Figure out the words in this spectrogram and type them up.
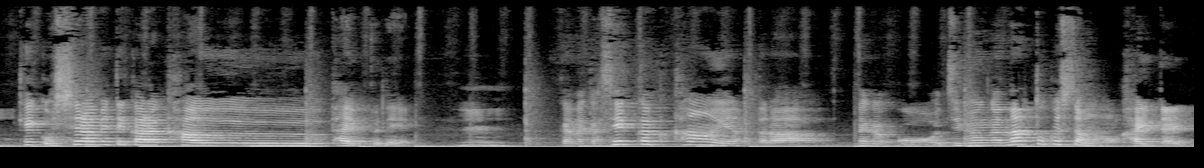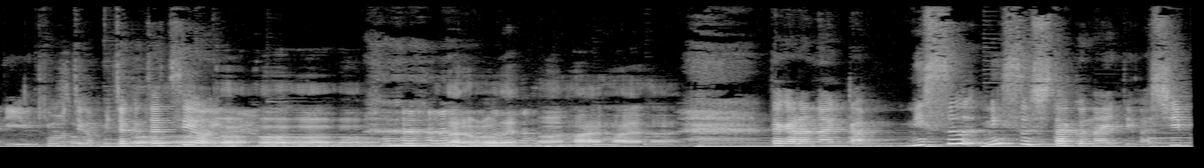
うん結構調べてから買うタイプでうん。なんかせっかく買うんやったらなんかこう自分が納得したものを買いたいっていう気持ちがめちゃくちゃ強いのよ。なるほどね。うん、はいはいはい。だからなんかミスミスしたくないっていうか失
